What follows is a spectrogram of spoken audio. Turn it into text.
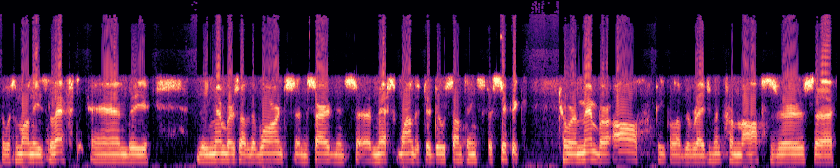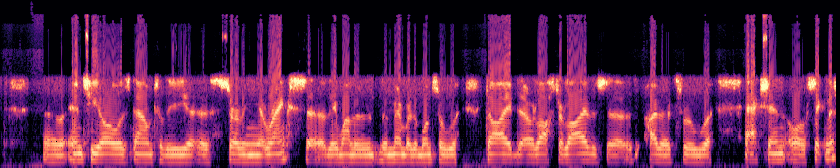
there was monies left, and the the members of the warrants and sergeants uh, mess wanted to do something specific to remember all people of the regiment, from officers, uh, uh, NCOs down to the uh, serving ranks. Uh, they wanted to remember the ones who died or lost their lives uh, either through uh, action or sickness,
